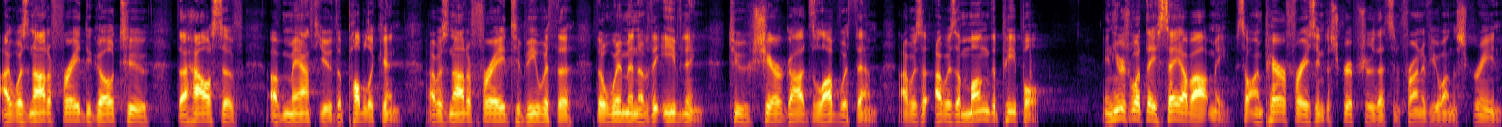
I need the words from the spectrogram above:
I was not afraid to go to the house of, of Matthew, the publican. I was not afraid to be with the, the women of the evening to share God's love with them. I was, I was among the people. And here's what they say about me. So I'm paraphrasing the scripture that's in front of you on the screen.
